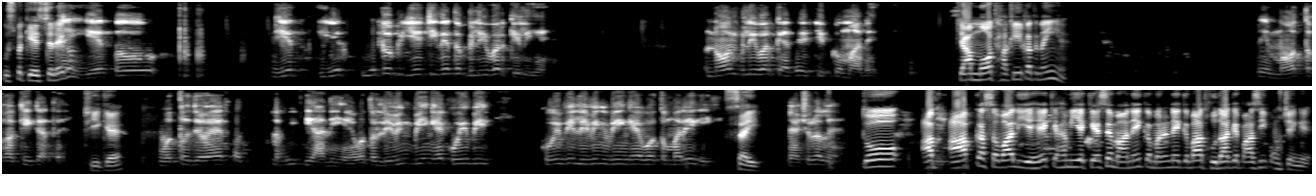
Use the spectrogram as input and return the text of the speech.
उस पर केस चलेगा? ये तो ये ये ये तो ये चीज़ें तो बिलीवर के लिए नॉन बिलीवर कैसे इस चीज़ को माने? क्या मौत हकीकत नहीं है? नहीं मौत तो हकीकत है। ठीक है। वो तो जो है सभी की आनी है। वो तो लिविंग बीइंग है कोई भी कोई भी लिविंग बीइंग है वो तो मरेगी। सही। नेचुरल है। तो अब आपका सवाल ये है कि हम ये कैसे माने कि मरने के बाद खुदा के पास ही पहुँचेंगे?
